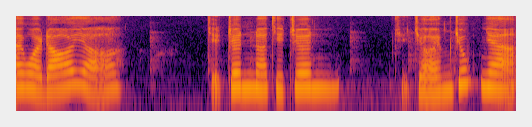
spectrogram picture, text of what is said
ai ngoài đó vậy? Chị Trinh hả? Chị Trinh? Chị chờ em chút nha.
